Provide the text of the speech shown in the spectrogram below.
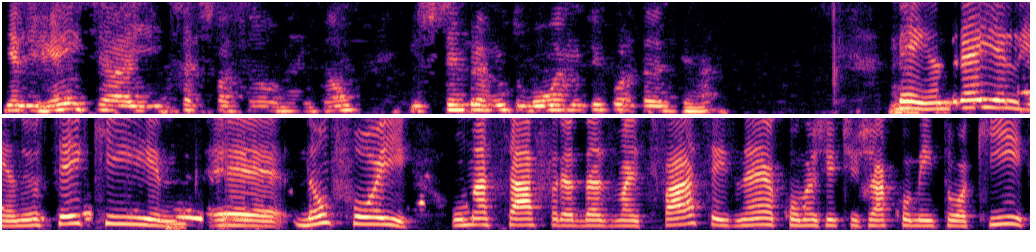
de, exigência e de satisfação. Né? Então, isso sempre é muito bom, é muito importante. Né? Bem, André e Heleno, eu sei que é, não foi uma safra das mais fáceis, né? Como a gente já comentou aqui,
